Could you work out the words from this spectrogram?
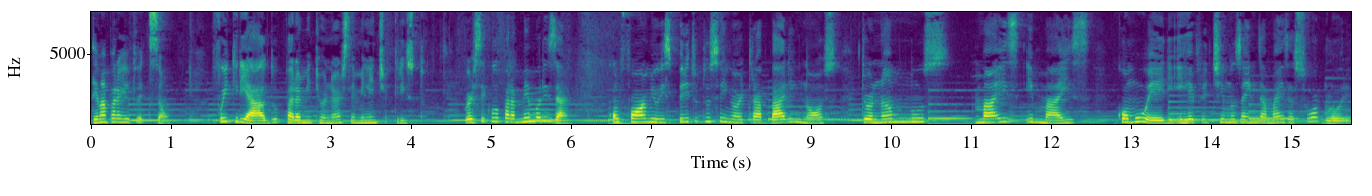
Tema para reflexão: Fui criado para me tornar semelhante a Cristo. Versículo para memorizar: Conforme o Espírito do Senhor trabalha em nós, tornamos-nos mais e mais como Ele e refletimos ainda mais a Sua glória.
